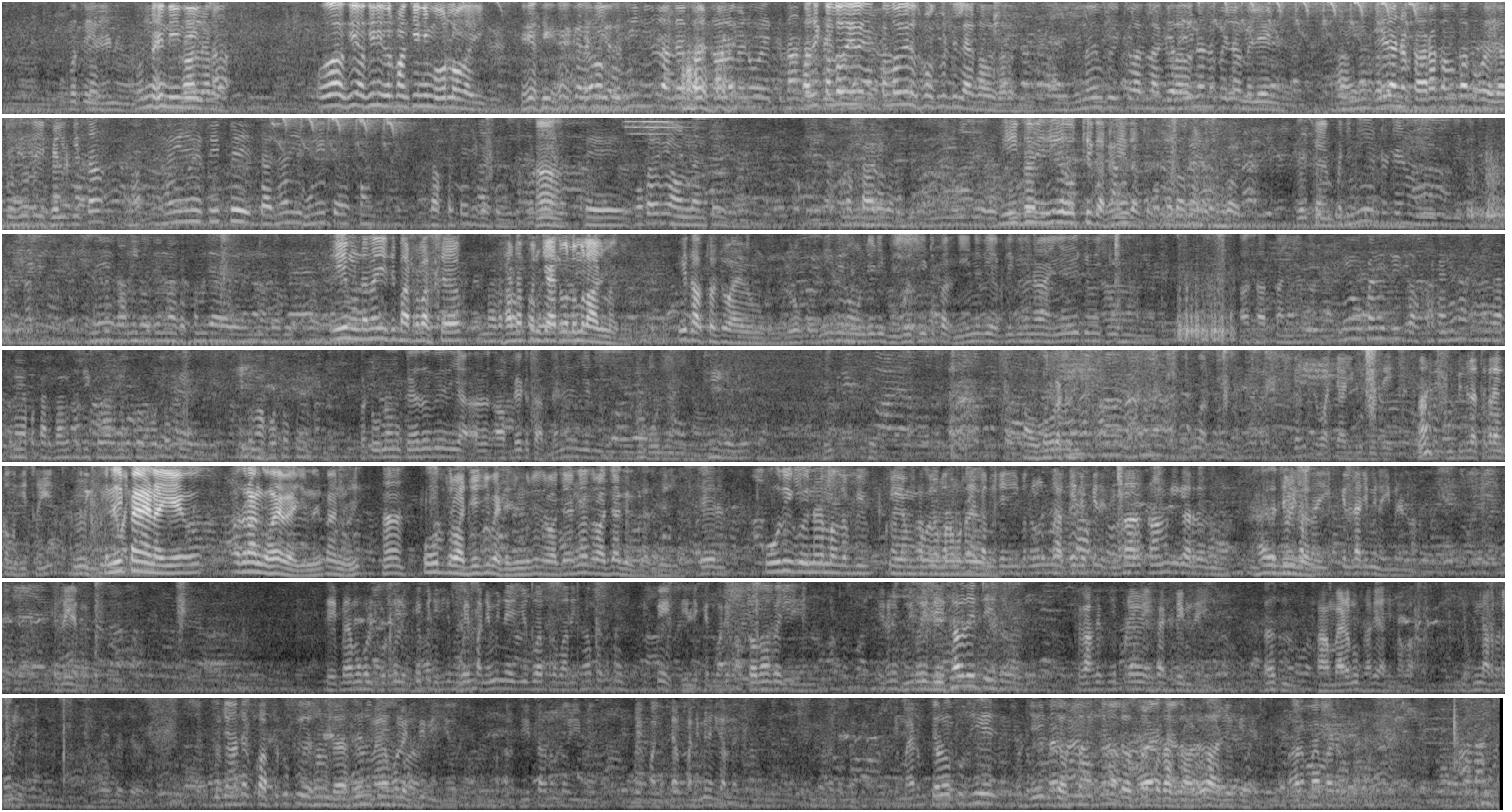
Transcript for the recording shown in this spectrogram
ਉਹ ਬਤੇਰੇ ਨੇ। ਉਹ ਨਹੀਂ ਨਹੀਂ ਨਹੀਂ ਸਰ। ਉਹਦਾ ਅਸੀਂ ਅਸੀਂ ਨਹੀਂ ਸਰਪੰਚ ਹੀ ਨਹੀਂ ਮੋਹਰ ਲਾਉਂਦਾ ਜੀ। ਇਹ ਅਸੀਂ ਕਦੇ ਚਲੋ ਤੁਸੀਂ ਨਹੀਂ ਲਾਉਂਦੇ ਕੱਲ ਮੈਨੂੰ ਇੱਕ ਤਾਂ ਅਸੀਂ ਕੱਲੋ ਦੀ ਕੱਲੋ ਦੀ ਰਿਸਪੌਂਸਿਬਿਲਟੀ ਲੈ ਸਕਦੇ ਸਰ। ਅਸੀਂ ਜਿੰਨਾ ਵੀ ਕੋਈ ਇੱਕ ਵਾਰ ਲੱਗ ਗਿਆ ਇਹਨਾਂ ਨੂੰ ਪਹਿਲਾਂ ਮਿਲੇ ਨਹੀਂ। ਇਹਦਾ ਨਿਪਟਾਰਾ ਕਦੋਂ ਤੱਕ ਹੋਏਗਾ? ਤੁਸੀਂ ਉਹਦੇ ਫਿਲ ਕੀਤਾ? ਨਹੀਂ ਨਹੀਂ ਅਸੀਂ ਭੇਜਤਾ ਨਾ ਜੀ ਹੁਣੀ ਤੇ ਦਫ਼ਤਰ ਭੇਜ ਗਏ ਸੀ। ਹਾਂ। ਤੇ ਉਹ ਕਹਿੰਦੇ ਵੀ ਆਨਲਾਈਨ ਭੇਜ ਦਿਓ। ਨਪਟਾਰੇ ਕਰੋ ਇਹ ਜੀ ਇਹ ਉੱਥੇ ਹੀ ਕਰ ਰਹੇ ਨੇ ਦਫ਼ਤਰ ਫਿਰ ਕੈਂਪ 'ਚ ਨਹੀਂ ਐਂਟਰਟੇਨ ਹੋਣੀ ਇਹ ਚੀਜ਼ ਨਹੀਂ ਸਾਨੂੰ ਸਮਝਾਇਆ ਗਿਆ। ਇਹ ਮੁੰਡਾ ਨਾ ਜੀ ਇੱਥੇ ਵਾਟਰ ਬਾਕਸ 'ਚ ਸਾਡਾ ਪੰਚਾਇਤ ਵੱਲੋਂ ਮੁਲਾਜ਼ਮ ਹੈ ਜੀ। ਇਹ ਦਫ਼ਤਰ ਚੋਂ ਆਏ ਹੋਏ ਮੁੰਡੇ ਜੀ ਲੋਕ ਜਿਹੜੀ ਗੂਗਲ ਸ਼ੀਟ ਭਰਨੀ ਇਹਨਾਂ ਦੀ ਐਪਲੀਕੇਸ਼ਨ ਆਈਆਂ ਇਹ ਕਿਵੇਂ ਸ਼ੋ ਹੋਣਗੀਆਂ? ਆ ਸੱਤ ਆਈਆਂ ਨਹੀਂ ਉਹ ਕਹਿੰਦੇ ਸੀ ਦਫ਼ਤਰ ਕਹਿੰਦੇ ਨਾ ਅਸੀਂ ਆਪਣੇ ਆਪ ਕਰ ਦਾਂਗੇ ਤੁਸੀਂ ਇੱਕ ਵਾਰ ਮੇਰੇ ਕੋਲ ਫੋਟੋ ਭੇਜ ਦਿਓ। ਤੇ ਮੈਂ ਫੋਟੋ ਭੇਜ ਦਿੱਤੀ ਬਟ ਉਹਨਾਂ ਨੂੰ ਕਹਿ ਦਿਓ ਵੀ ਇਹਦੀ ਅਪਡੇਟ ਕਰ ਦੇਣ ਜਿਹੜੀ ਰਿਪੋਰਟ ਜਾਣੀ ਹੈ ਠੀਕ ਹੈ ਜੀ okay। ਠੀਕ? ਆਓ ਬੈਠੋ। ਜੀ ਇਹਨਾਂ ਦੀ ਭੈਣ ਆ ਜੀ ਇਹ, ਉਹ ਅਧਰੰਗ ਹੋਇਆ ਹੋਇਆ ਜੀ ਇਹਨਾਂ ਦੀ ਭੈਣ ਨੂੰ ਜੀ। ਹਾਂ। ਉਹ ਦਰਵਾਜ਼ੇ 'ਚ ਹੀ ਬੈਠੇ ਜੀ ਮੂਰੇ ਦਰਵਾਜ਼ਾ ਇਹਨਾਂ ਦਾ ਦਰਵਾਜ਼ਾ ਗਿਰ ਗਿਆ ਸੀ ਜੀ। ਫਿਰ? ਉਹਦੀ ਕੋਈ ਇਹਨਾਂ ਨੇ ਮਤਲਬ ਵੀ ਕਲੇਮ ਵਗੈਰਾ ਬਣਾ ਬਣਾਇਆ ਜੀ ਮਤਲਬ ਮੈਂ ਅੱਗੇ ਲਿਖ ਕੇ ਦਿੱਤੀ ਕਾਰ ਕੰਮ ਕੀ ਕਰਦੇ ਤੁਸੀਂ ਹੈ ਤਾਂ ਜੀ ਸਰ ਸੀ ਕਿੱਲਾ ਜ਼ਮੀਨ ਨਹੀਂ ਮਿਲਣਾ ਕਿੱਲੇ ਹੀ ਆ ਮੇਰੇ ਕੋਲ। ਤੇ ਮੈਂ ਮੋਲ ਫੋਟੋ ਲਿਖ ਕੇ ਭੇਜੀ ਜੀ ਪੂਰੇ 5 ਮਹੀਨੇ ਜੀ ਦੁਆਰਾ ਪਰਿਵਾਰੀ ਸਾਹਿਬ ਕੋਲ ਮੈਂ ਭੇਜਤੀ ਲਿਖ ਕੇ ਦੁਬਾਰੇ ਵਾਪਸ ਕਦੋਂ ਭੇਜੀ? ਇਹਨਾਂ ਨੇ ਹੁਣੀ ਤੁਸੀਂ ਜੀ ਸਾਹਿਬ ਦੇ ਦਿੱਤੀ ਆਪਣੇ ਫੈਕਟ ਟੀਮ ਦੇ। ਜੀ। ਬਸ ਦਿਓ। ਹਾਂ ਮੈਡਮ ਨੂੰ ਫੜਾ ਗਿਆ ਸੀ ਮੈਂ ਬਾਹਰ। ਲੋਕ ਨਾਲ ਪੱਜ ਤੂੰ ਜਾਂ ਤੇ ਕਾਪੀ ਕੁਪੀ ਉਸ ਨੂੰ ਦੱਸ ਦਿਓ ਮੈਂ ਨਹੀਂ ਉਹ ਲਿਖਦੀ ਨਹੀਂ ਜੀ ਅਰਜੀਤ ਤਾਂ ਉਹਨਾਂ ਤੋਂ ਜੀ ਮੈਂ। ਪੰਜ ਚਾਰ ਪੰਜ ਮਹੀਨੇ ਦੀ ਗੱਲ ਹੈ। ਤੇ ਮੈਡਮ ਚਲੋ ਤੁਸੀਂ ਇਹ ਜੇ ਨਾ ਦਫ਼ਤਰ ਪਤਾ ਕਰਾ ਲਿਓ ਆ ਜਾਓ ਕਿ ਮੈਂ ਮੈਡਮ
